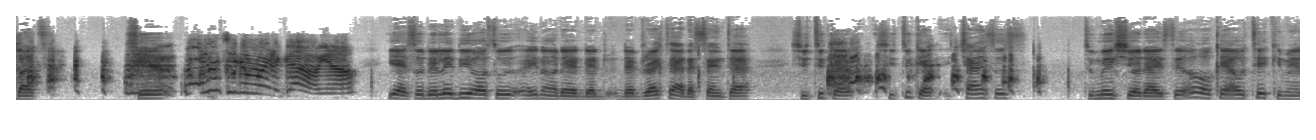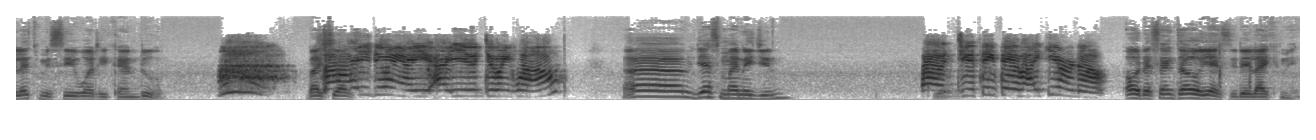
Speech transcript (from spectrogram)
But, so, well, least you know where to go, you know? yeah, so the lady also, you know, the, the, the director at the center, she took a, she took a chances to make sure that I say, oh, okay, I'll take him and let me see what he can do. But So, she how has, are you doing? Are you, are you doing well? uh, just managing. Uh, do you think they like you or no? Oh, the center, oh, yes, they like me.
